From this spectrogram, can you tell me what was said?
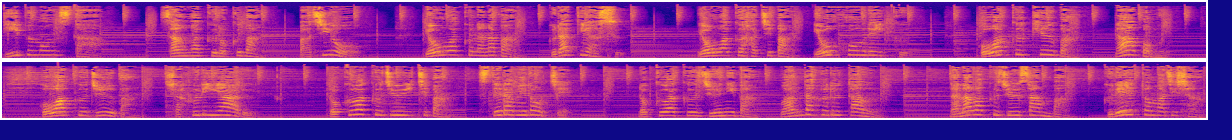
ディープモンスター、3枠6番バジオウ、4枠7番グラティアス、4枠8番ヨーホーレイク、5枠9番ラーゴム、5枠10番シャフリヤール。6枠11番ステラヴェローチェ。6枠12番ワンダフルタウン。7枠13番グレートマジシャン。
